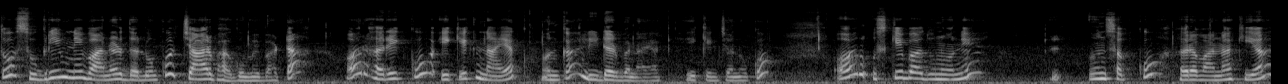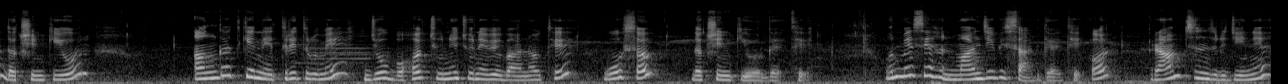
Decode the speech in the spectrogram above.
तो सुग्रीव ने वानर दलों को चार भागों में बांटा और हर एक को एक एक नायक उनका लीडर बनाया एक एक जनों को। और उसके बाद उन्होंने उन सबको रवाना किया दक्षिण की ओर। अंगद के नेतृत्व में जो बहुत चुने चुने हुए बानव थे, वो सब दक्षिण की ओर गए थे। उनमें से हनुमान जी भी साथ गए थे और रामचंद्र जी ने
